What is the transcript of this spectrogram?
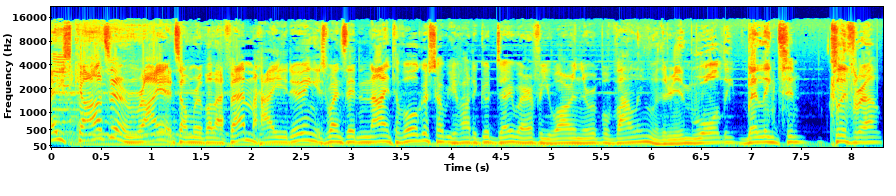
Grace Carter and Riot on Ribble FM. How are you doing? It's Wednesday the 9th of August. Hope you've had a good day wherever you are in the Ribble Valley, whether you're in Whalley, Billington, Clitheroe,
